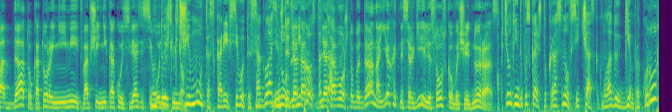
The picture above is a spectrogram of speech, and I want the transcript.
под дату, которая не имеет вообще никакой связи с ну, то есть сегодняшним к днем. чему-то, скорее всего, ты согласен, что это не того- просто для так. того, чтобы, да, наехать на Сергея Лисовского в очередной раз. А почему ты не допускаешь, что Краснов сейчас, как молодой генпрокурор,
